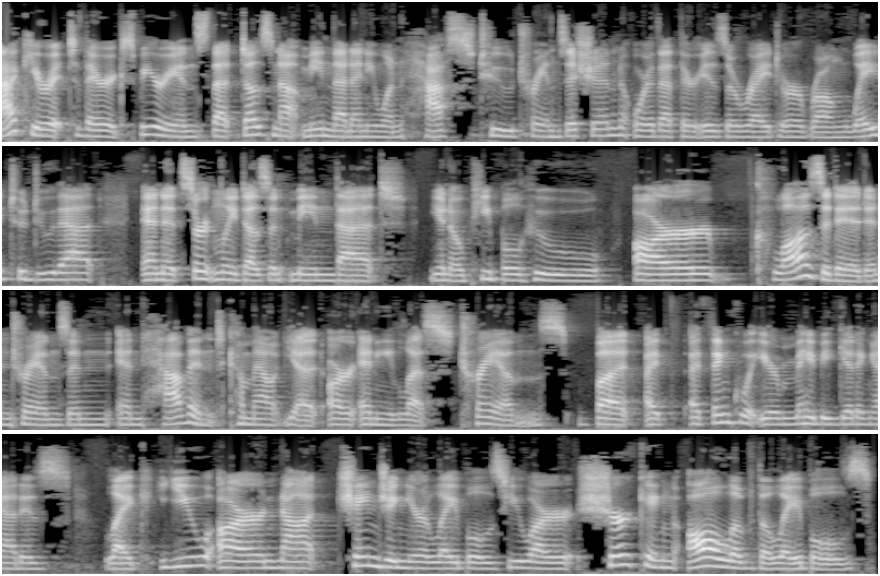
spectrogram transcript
accurate to their experience, that does not mean that anyone has to transition or that there is a right or a wrong way to do that. And it certainly doesn't mean that, you know, people who are closeted in trans and, and haven't come out yet are any less trans. But I I think what you're maybe getting at is like, you are not changing your labels, you are shirking all of the labels.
